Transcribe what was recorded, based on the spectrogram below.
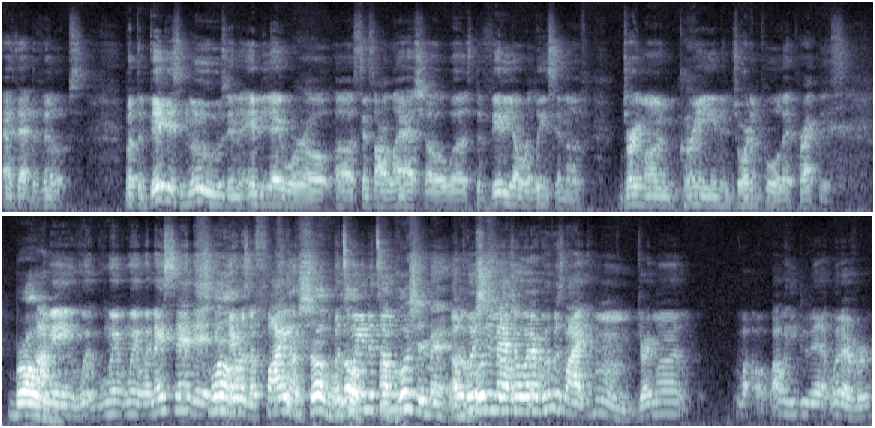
as that develops. But the biggest news in the NBA world uh, since our last show was the video releasing of Draymond Green and Jordan Poole at practice. Bro. I mean, when when when, they said that Slump. there was a fight a shovel. between no, the two, A pushing match. a pushing match shove. or whatever. We was like, hmm, Draymond, why, why would he do that? Whatever,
